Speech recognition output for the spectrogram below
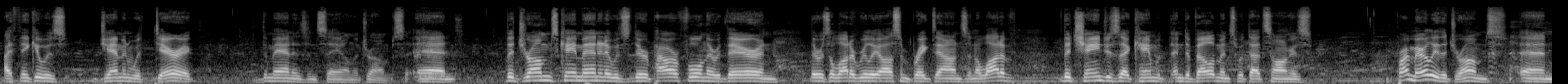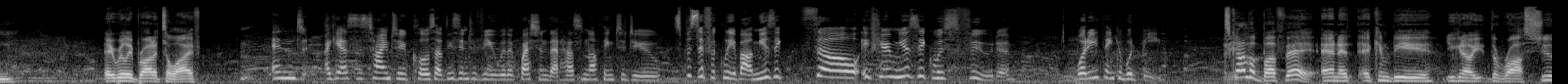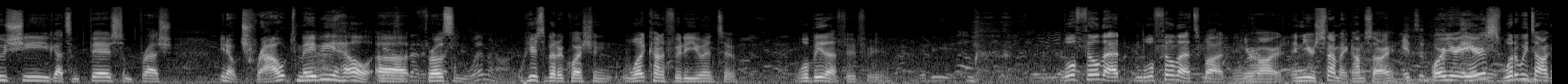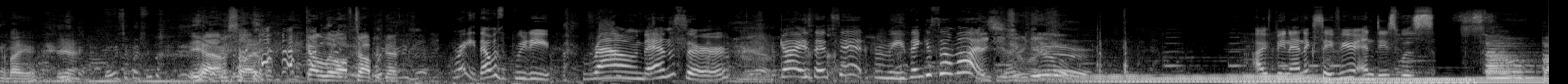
I think it was jamming with Derek. The man is insane on the drums, and the drums came in and it was they were powerful and they were there, and there was a lot of really awesome breakdowns and a lot of the changes that came with and developments with that song is primarily the drums and it really brought it to life. And I guess it's time to close out this interview with a question that has nothing to do specifically about music. So, if your music was food, what do you think it would be? It's kind of a buffet, and it, it can be you know the raw sushi. You got some fish, some fresh, you know, trout. Maybe hell, uh, throw some lemon on it. Here's a better question: What kind of food are you into? We'll be that food for you. We'll fill that. We'll fill that spot in your heart, in your stomach. I'm sorry, It's a or your ears. What are we talking about here? Yeah. What was the question? Yeah, I'm sorry. Got a little off topic there. Great, that was a pretty round answer. yeah. Guys, that's it from me. Thank you so much. Thank you. Thank you. I've been Anna Xavier, and this was South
